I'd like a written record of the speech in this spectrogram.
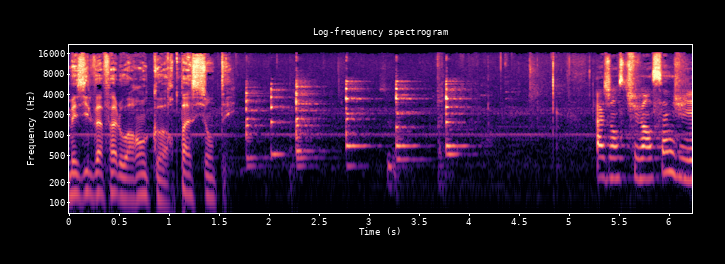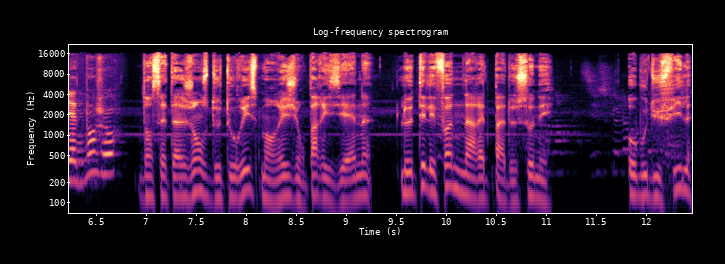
Mais il va falloir encore patienter. Agence Tuvincennes, Juliette, bonjour. Dans cette agence de tourisme en région parisienne, le téléphone n'arrête pas de sonner. Au bout du fil,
